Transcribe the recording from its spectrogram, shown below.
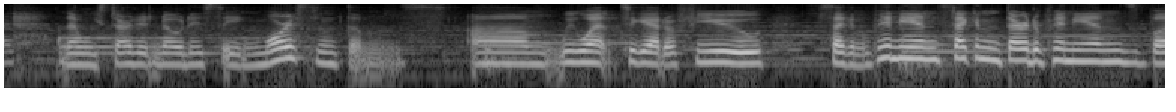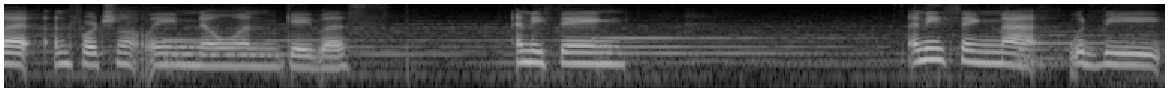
And then we started noticing more symptoms. Um, we went to get a few second opinions, second and third opinions, but unfortunately, no one gave us anything anything that would be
